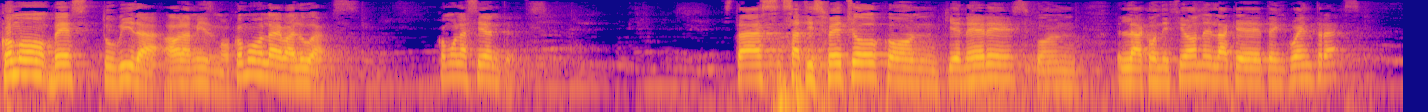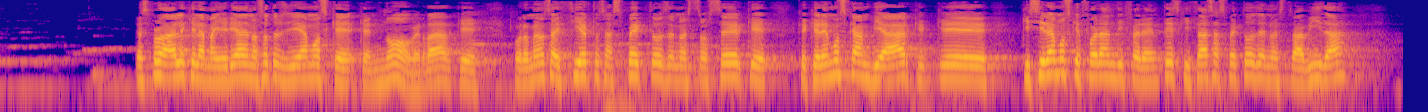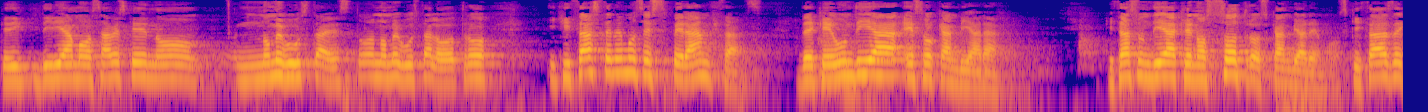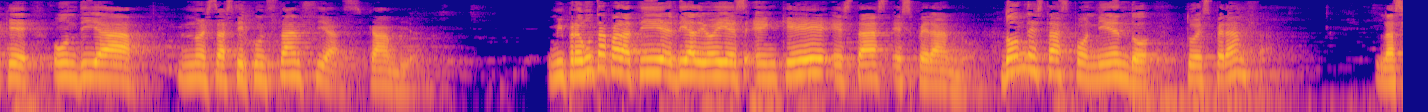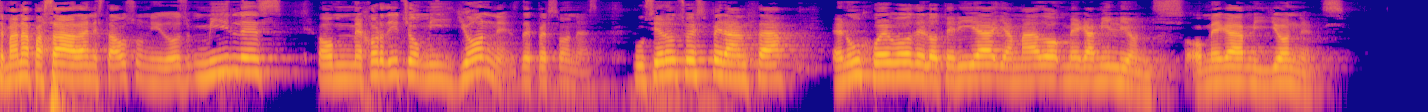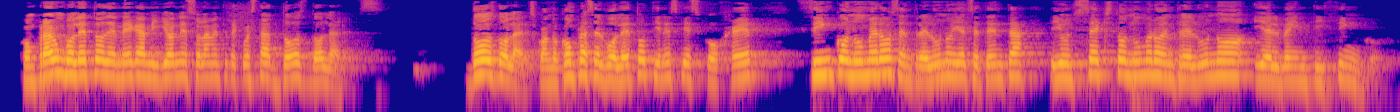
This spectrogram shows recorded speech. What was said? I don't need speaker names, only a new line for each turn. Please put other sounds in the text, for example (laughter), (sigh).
¿Cómo ves tu vida ahora mismo? ¿Cómo la evalúas? ¿Cómo la sientes? ¿Estás satisfecho con quién eres, con la condición en la que te encuentras? Es probable que la mayoría de nosotros diríamos que, no, ¿verdad? Que por lo menos hay ciertos aspectos de nuestro ser que, queremos cambiar, que, que quisiéramos que fueran diferentes, quizás aspectos de nuestra vida que diríamos, sabes que no, no me gusta esto, no me gusta lo otro, y quizás tenemos esperanzas de que un día eso cambiará. Quizás un día que nosotros cambiaremos, quizás de que un día nuestras circunstancias cambien. Mi pregunta para ti el día de hoy es, ¿en qué estás esperando? ¿Dónde estás poniendo tu esperanza? La semana pasada en Estados Unidos, miles, o mejor dicho, millones de personas pusieron su esperanza en un juego de lotería llamado Mega Millions o Mega Millones. Comprar un boleto de Mega Millones solamente te cuesta dos dólares. Dos dólares. Cuando compras el boleto tienes que escoger cinco números entre el 1 y el 70 y un sexto número entre el 1 y el 25.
